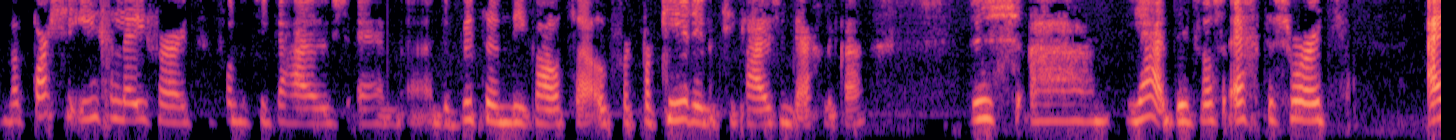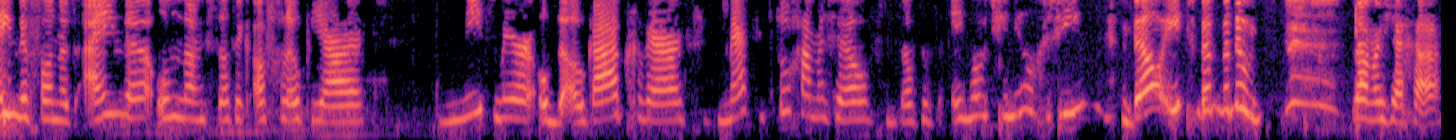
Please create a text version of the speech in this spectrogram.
mijn pasje ingeleverd van het ziekenhuis. En uh, de button die ik had, ook voor het parkeren in het ziekenhuis en dergelijke. Dus ja, dit was echt een soort einde van het einde. Ondanks dat ik afgelopen jaar niet meer op de OK heb gewerkt, merk ik toch aan mezelf dat het emotioneel gezien wel iets met me doet. Laat maar zeggen.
